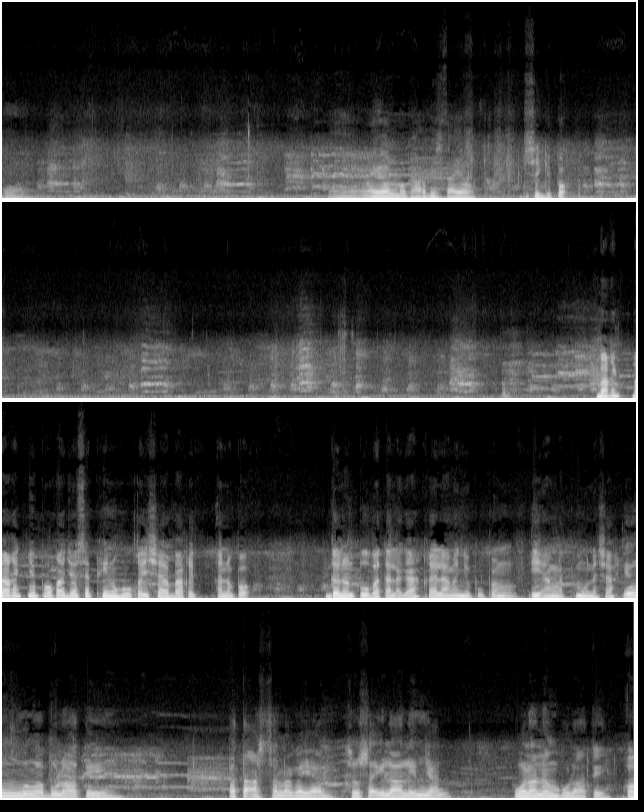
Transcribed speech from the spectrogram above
Oh. Eh, ngayon, mag-harvest tayo. Sige po. Bakit bakit niyo po ka Joseph hinuhukay siya? Bakit ano po? Ganun po ba talaga? Kailangan niyo po pang iangat muna siya? Yung mga bulate, pataas talaga yan. So sa ilalim yan, wala nang bulate. Oh,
